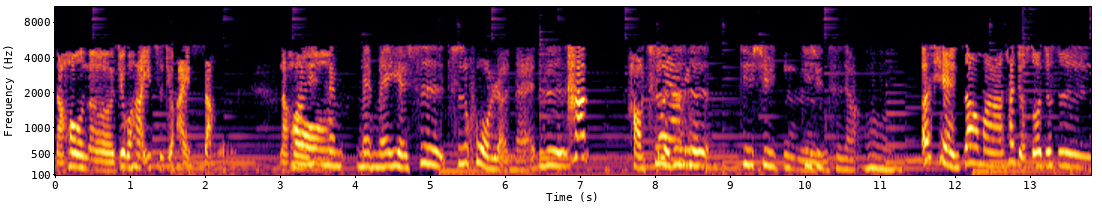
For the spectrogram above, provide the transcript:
然后呢，结果他一吃就爱上了，然后妹妹妹也是吃货人哎，就是他好吃的就是继续继续吃这样，嗯，而且你知道吗？他有时候就是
